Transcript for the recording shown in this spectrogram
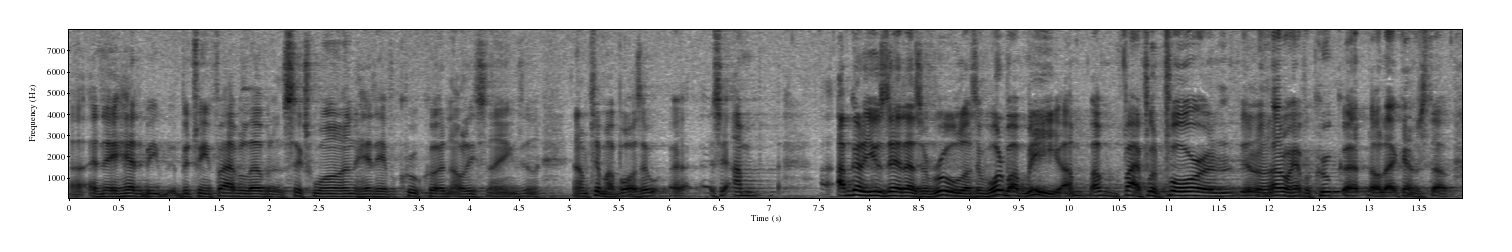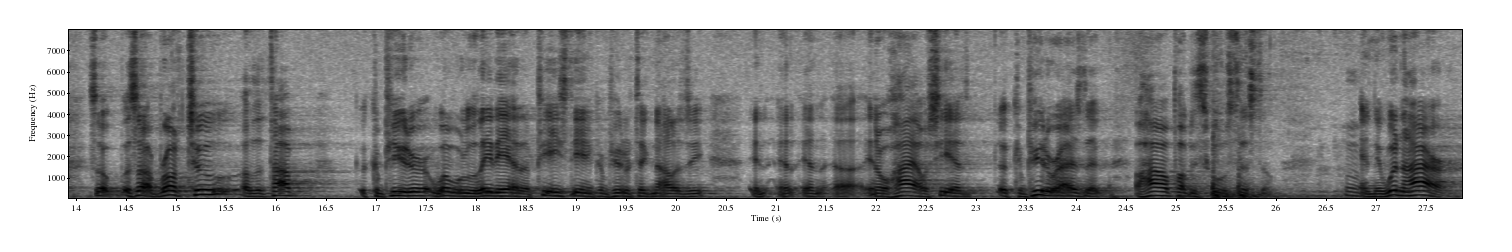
Uh, and they had to be between 5'11 and 6'1. They had to have a crew cut and all these things. And, and I'm telling my boss, I, I said, I'm, I've got to use that as a rule. I said, what about me? I'm, I'm five foot four and you know, I don't have a crew cut and all that kind of stuff. So, so I brought two of the top computer, one lady had a PhD in computer technology in, in, in, uh, in Ohio. She had uh, computerized the Ohio public school system and they wouldn't hire her.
